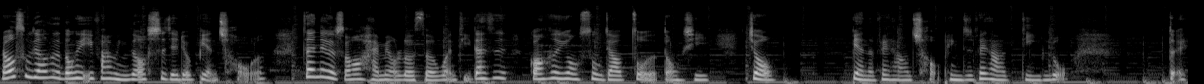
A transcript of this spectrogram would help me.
然后塑胶这个东西一发明之后，世界就变丑了。在那个时候还没有垃圾问题，但是光是用塑胶做的东西就变得非常丑，品质非常的低落。对，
